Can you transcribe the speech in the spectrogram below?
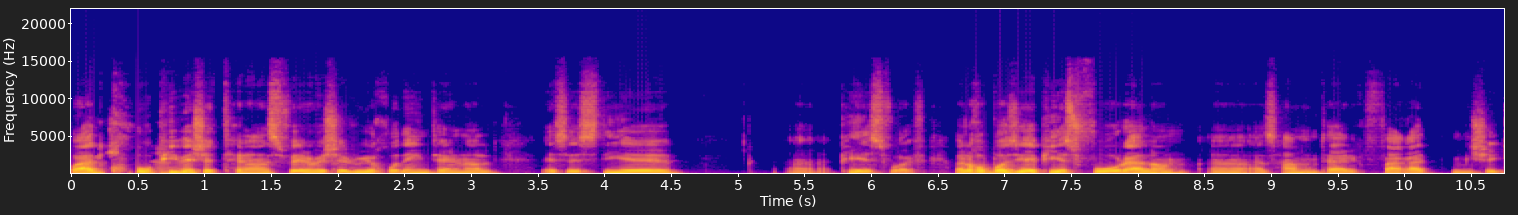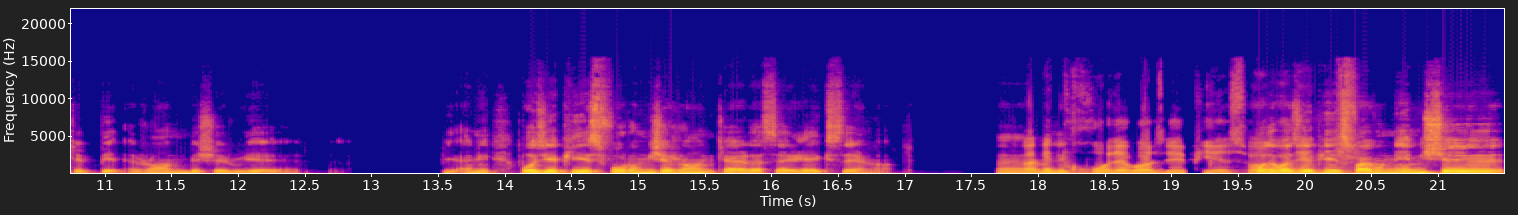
باید. کپی بشه transfer بشه روی خود internal SSD اه، PS5 ولی خب بازی های PS4 الان از همون طریق فقط میشه که run بشه روی یعنی بازی PS4 رو میشه run کرد از طریق external اه، ولی خود بازی PS5 خود بازی نمیشه. PS5 رو نمیشه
